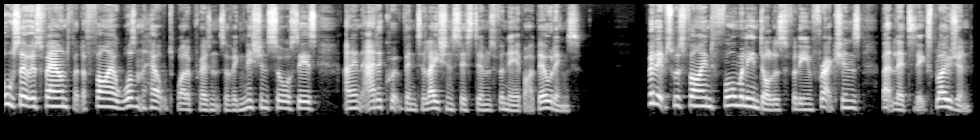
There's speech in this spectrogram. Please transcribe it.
Also, it was found that the fire wasn't helped by the presence of ignition sources and inadequate ventilation systems for nearby buildings. Phillips was fined $4 million for the infractions that led to the explosion,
